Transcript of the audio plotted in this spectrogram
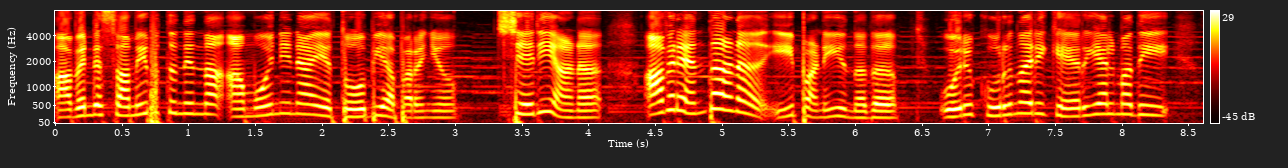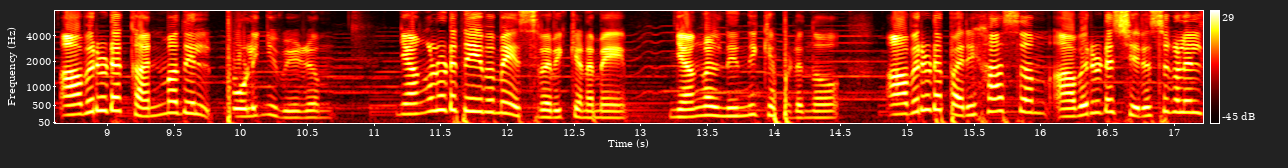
അവന്റെ സമീപത്ത് നിന്ന അമോന്യനായ തോബിയ പറഞ്ഞു ശരിയാണ്. അവരെന്താണ് ഈ പണിയുന്നത്? ഒരു കുറുനരി കയറിയാൽ മതി. അവരുടെ കന്മതിൽ പൊളിഞ്ഞു വീഴും. ഞങ്ങളുടെ ദൈവമേ ശ്രവിക്കണമേ. ഞങ്ങൾ നിന്ദിക്കപ്പെടുന്നു. അവരുടെ പരിഹാസം അവരുടെ ശിരസുകളിൽ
